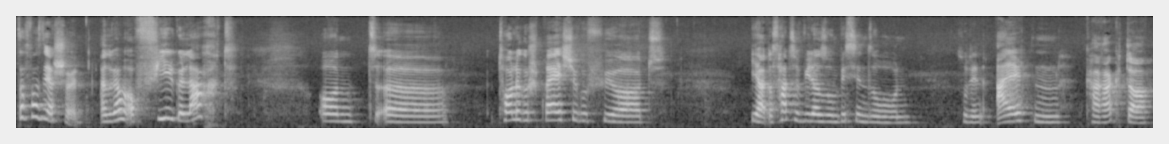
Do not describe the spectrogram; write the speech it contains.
das war sehr schön. Also wir haben auch viel gelacht und äh, tolle Gespräche geführt. Ja, das hatte wieder so ein bisschen so, so den alten Charakter.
